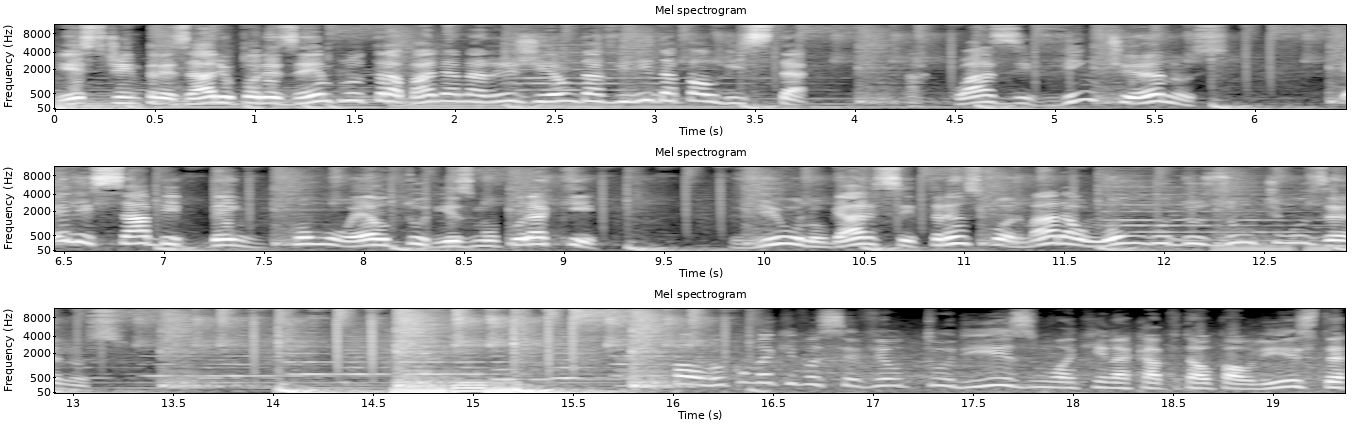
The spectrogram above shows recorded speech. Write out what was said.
Este empresário, por exemplo, trabalha na região da Avenida Paulista há quase 20 anos. Ele sabe bem como é o turismo por aqui. Viu o lugar se transformar ao longo dos últimos anos. Paulo, como é que você vê o turismo aqui na capital paulista,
